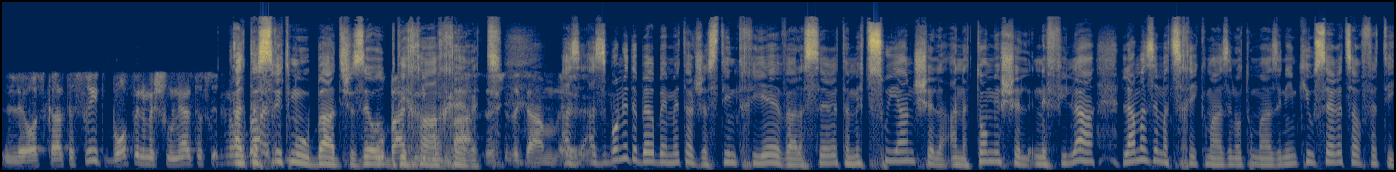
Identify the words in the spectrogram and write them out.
לאוסקר על תסריט, באופן משונה על תסריט מעובד. על תסריט מעובד, שזה עוד בדיחה מעובד, אחרת. שזה גם... אז, אז בואו נדבר באמת על ז'סטין טריה ועל הסרט המצוין שלה, אנטומיה של נפילה. למה זה מצחיק מאזינות ומאזינים? כי הוא סרט צרפתי.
